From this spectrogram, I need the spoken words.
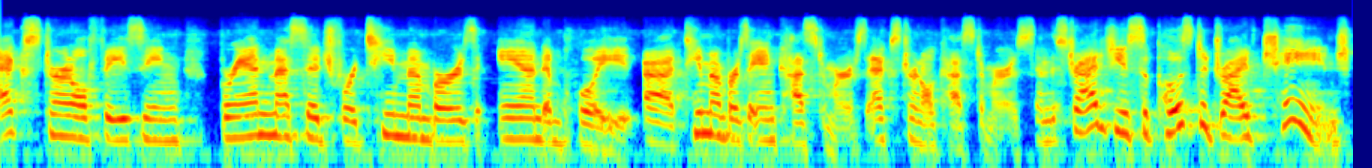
external facing brand message for team members and employee uh, team members and customers, external customers. And the strategy is supposed to drive change.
